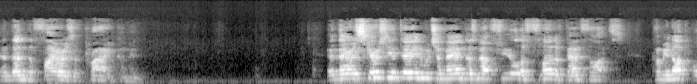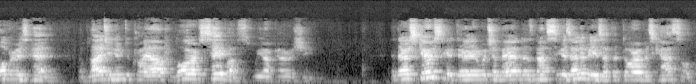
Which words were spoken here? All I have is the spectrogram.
and then the fires of pride come in. And there is scarcely a day in which a man does not feel a flood of bad thoughts coming up over his head, obliging him to cry out, Lord, save us, we are perishing. And there is scarcely a day in which a man does not see his enemies at the door of his castle,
